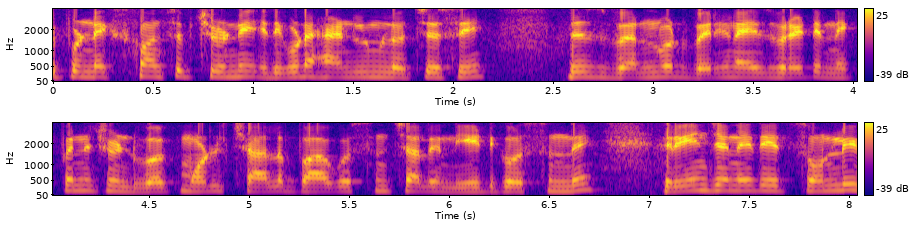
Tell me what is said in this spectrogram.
ఇప్పుడు నెక్స్ట్ కాన్సెప్ట్ చూడండి. ఇది కూడా హ్యాండ్లూమ్లో వచ్చేసి this one one very nice variety neck పైన చూడండి. వర్క్ మోడల్ చాలా బాగా వస్తుంది. చాలా నీట్గా వస్తుంది. రేంజ్ అనేది it's only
